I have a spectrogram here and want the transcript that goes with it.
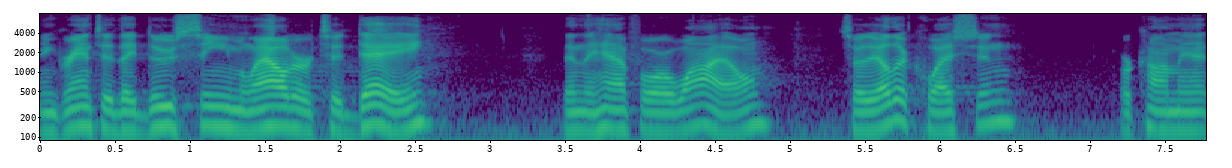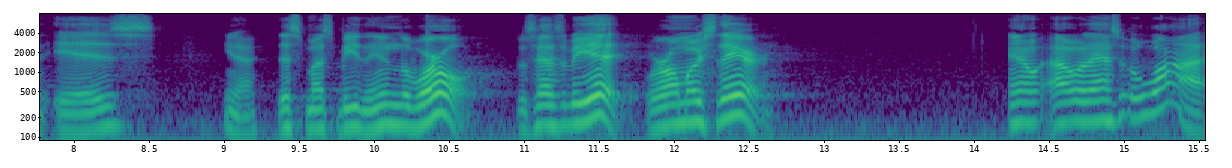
And granted, they do seem louder today than they have for a while. So the other question or comment is you know, this must be the end of the world. This has to be it. We're almost there. And I would ask, well, why?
